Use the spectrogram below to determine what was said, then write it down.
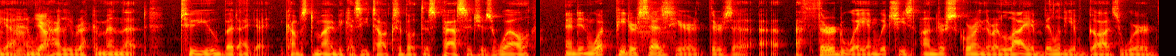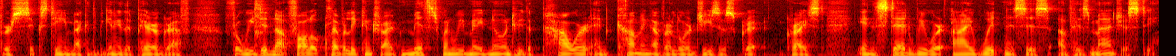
Yeah, mm-hmm. and we yeah. highly recommend that to you, but it comes to mind because he talks about this passage as well. And in what Peter says here, there's a, a, third way in which he's underscoring the reliability of God's word. Verse 16, back at the beginning of the paragraph For we did not follow cleverly contrived myths when we made known to you the power and coming of our Lord Jesus Christ. Instead, we were eyewitnesses of his majesty.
